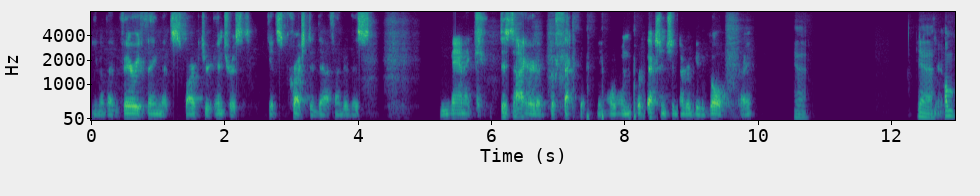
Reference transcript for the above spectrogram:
You know that very thing that sparked your interest gets crushed to death under this manic desire to perfect it. You know, when perfection should never be the goal, right? Yeah. Yeah. yeah. On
